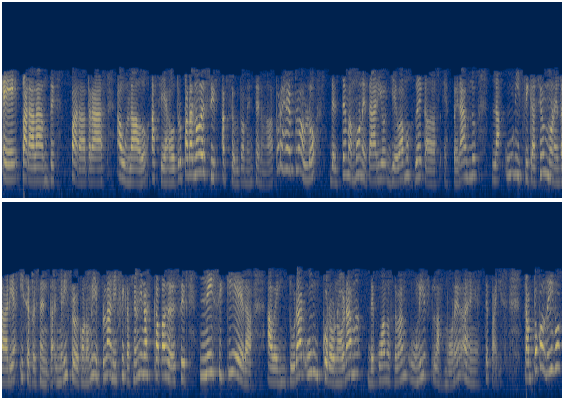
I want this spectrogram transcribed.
eh, para adelante para atrás, a un lado, hacia otro, para no decir absolutamente nada. Por ejemplo, habló del tema monetario, llevamos décadas esperando la unificación monetaria y se presenta el ministro de Economía y Planificación y no es capaz de decir ni siquiera aventurar un cronograma de cuándo se van a unir las monedas en este país. Tampoco dijo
